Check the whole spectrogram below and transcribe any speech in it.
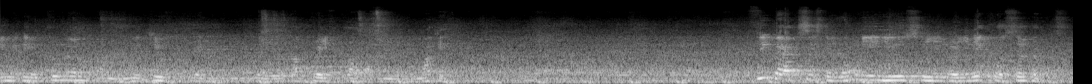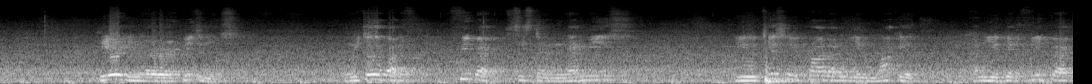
You make an improvement and you keep the, the upgrade product in the market. Feedback system normally used in electrical circuits. Here in our business, when we talk about feedback system, that means you test your product in market and you get feedback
